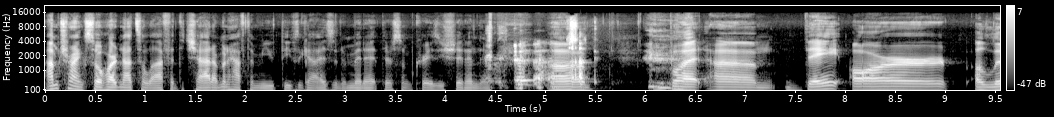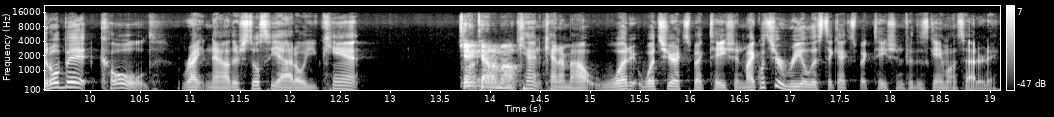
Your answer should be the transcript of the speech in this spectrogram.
I'm trying so hard not to laugh at the chat. I'm gonna have to mute these guys in a minute. There's some crazy shit in there. um, but um, they are a little bit cold right now. They're still Seattle. You can't Can't count them you out. can't count them out. What what's your expectation, Mike? What's your realistic expectation for this game on Saturday?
